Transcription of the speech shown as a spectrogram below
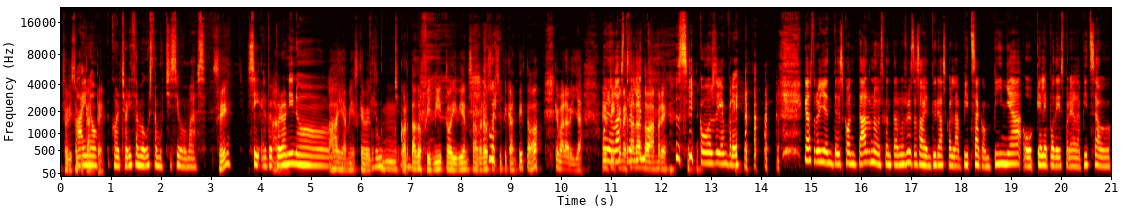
chorizo Ay, picante. no, con el chorizo me gusta muchísimo más. ¿Sí? Sí, el pepperoni no. Ay, a mí es que un... cortado finito y bien sabroso y picantito. ¡oh! ¡Qué maravilla! En fin, que me está dando hambre. Sí, como siempre. Gastroyentes, contarnos, contarnos vuestras aventuras con la pizza con piña o qué le podéis poner a la pizza o,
